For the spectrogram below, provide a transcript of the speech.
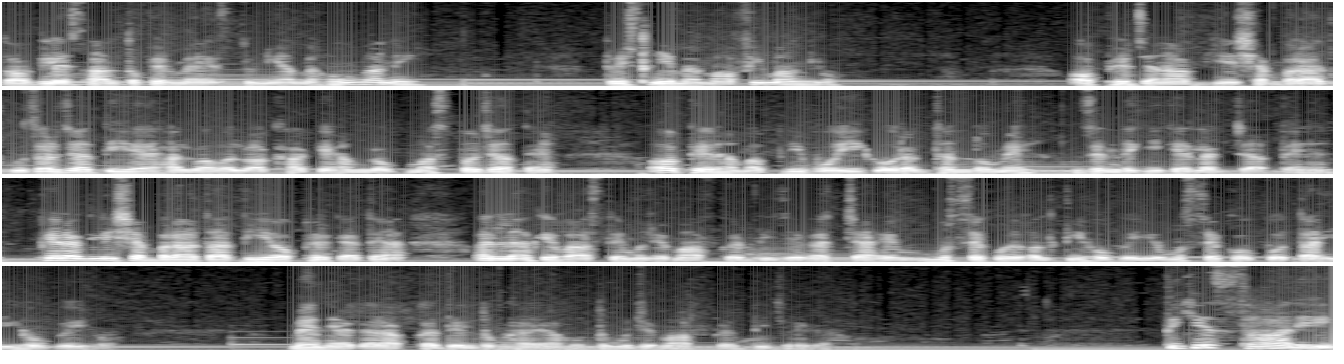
تو اگلے سال تو پھر میں اس دنیا میں ہوں گا نہیں۔ تو اس لیے میں معافی مانگ لوں۔ اور پھر جناب یہ شب برات گزر جاتی ہے، حلوہ ولوا کھا کے ہم لوگ مست ہو جاتے ہیں۔ اور پھر ہم اپنی وہی گورکھ دھندوں میں زندگی کے لگ جاتے ہیں۔ پھر اگلی شب برات آتی ہے اور پھر کہتے ہیں، اللہ کے واسطے مجھے معاف کر دیجیے گا، چاہے مجھ سے کوئی غلطی ہو گئی ہو، مجھ سے کوئی کوتا ہی ہو گئی ہو۔ میں نے اگر آپ کا دل دکھایا ہو تو مجھے معاف کر دیجیے گا۔ تو یہ ساری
